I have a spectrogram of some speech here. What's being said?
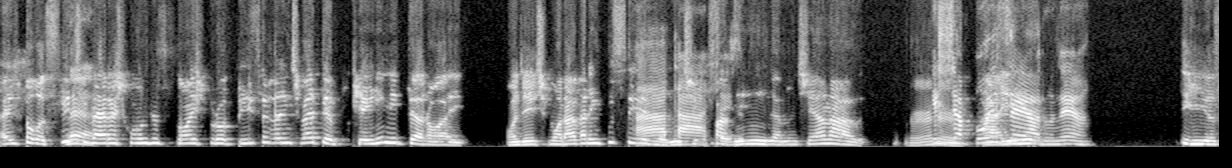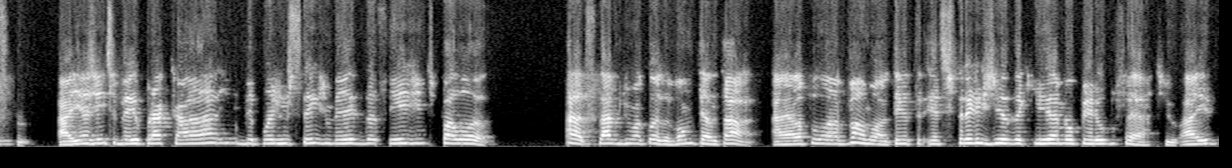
A gente falou, se Né? tiver as condições propícias, a gente vai ter. Porque em Niterói, onde a gente morava, era impossível. Ah, não tá, tinha sei. família, não tinha nada. Esse apoio Aí- zero, né? Isso. Aí a gente veio pra cá e depois de uns seis meses assim, a gente falou: Ah, sabe de uma coisa, vamos tentar? Aí ela falou: ah, Vamos, ó, tem esses três dias aqui é meu período fértil. Aí,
